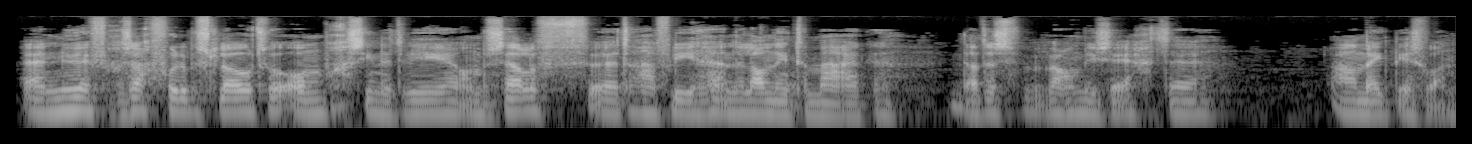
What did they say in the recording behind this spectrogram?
En nu heeft de gezagvoerder besloten om, gezien het weer, om zelf eh, te gaan vliegen en de landing te maken. Dat is waarom hij zegt, eh I'll make this one.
